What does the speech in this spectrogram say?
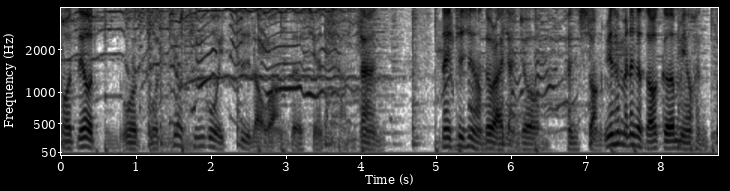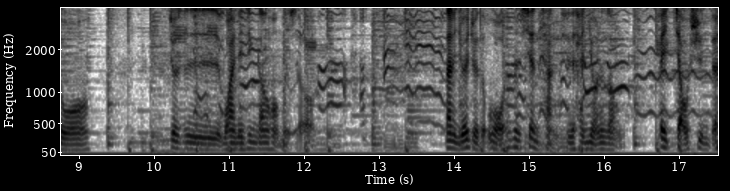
我只有我我只有听过一次老王的现场，但那一次现场对我来讲就很爽，因为他们那个时候歌没有很多，就是我还年轻刚红的时候。那你就会觉得哇，他们现场其实很有那种被教训的。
